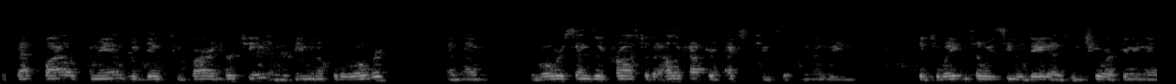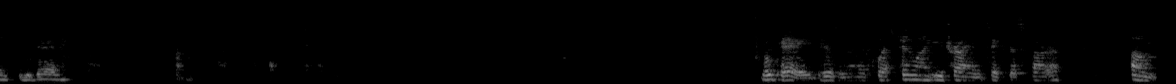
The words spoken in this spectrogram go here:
It's that file of commands we give to Farah and her team, and they beam it up to the rover, and then the rover sends it across to the helicopter and executes it. And then we get to wait until we see the data as we chew our fingernails to the bone. Okay, here's another question. Why don't you try and take this, Farah? Um,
